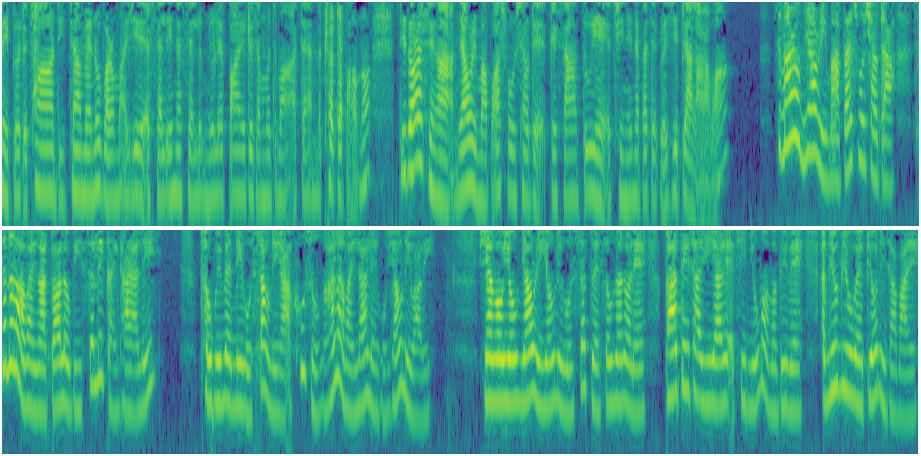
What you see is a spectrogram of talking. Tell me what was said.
နေပြီးတော့တခြားဒီဂျာမန်တို့ဘာလို့မှရေးတဲ့အဆက်လေး20လိုမျိုးလဲပါတဲ့အတွက်ကြောင့်မို့ကျွန်မအတန်မထွက်တတ်ပါဘူးเนาะဒီသောရရှင်ကမြောက်ရီမှာ passport လျှောက်တဲ့ကိစ္စသူ့ရဲ့အခြေအနေနဲ့ပတ်သက်ပြီးရေးပြလာတာပါကျမတို့မြောက်ရီမှာ passport လျှောက်တာ12လပိုင်းကသွားလုပ်ပြီးဆက်လက်ကင်ထားတာလေထုတ်ပေးမဲ့နေ့ကိုစောင့်နေတာအခုဆို9လပိုင်းလလယ်ကိုရောက်နေပါပြီရန်ကုန်ရုံမြောက်ရီရုံတွေကိုဆက်သွယ်စုံစမ်းတော့လဲဘာသေးချာရည်ရတဲ့အဖြစ်မျိုးမှမပေးပဲအမျိုးမျိုးပဲပြောနေကြပါတယ်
